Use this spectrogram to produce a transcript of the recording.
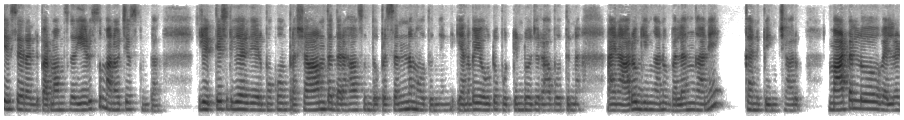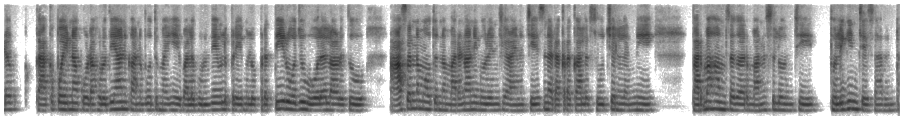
చేశారండి పరమహంస గారు. ఏడుస్తూ మనవి చేసుకుంటారు. శ్రీ వెంకటేశ్వర గారి గారి ముఖం ప్రశాంత దరహాసంతో ప్రసన్నమవుతుందండి. ఎనభై ఒకటో పుట్టినరోజు రాబోతున్న ఆయన ఆరోగ్యంగాను, బలంగానే కనిపించారు. మాటల్లో వెళ్ళడం కాకపోయినా కూడా హృదయానికి అనుభూతమయ్యే వాళ్ళ గురుదేవుల ప్రేమలో ప్రతిరోజు ఓలలాడుతూ ఆసన్నమవుతున్న మరణాన్ని గురించి ఆయన చేసిన రకరకాల సూచనలన్నీ పరమహంస గారు మనసులోంచి తొలగించేశారంట.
